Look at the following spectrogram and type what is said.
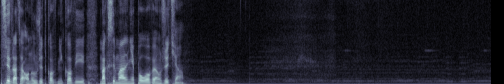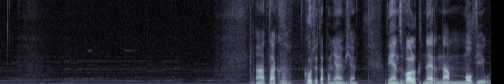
Przywraca on użytkownikowi maksymalnie połowę życia. A tak, kurczę, zapomniałem się. Więc Volkner nam mówił,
